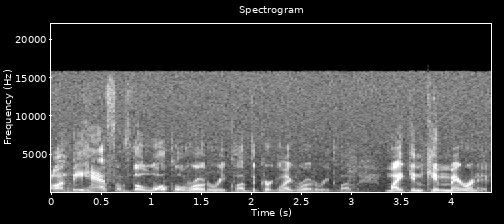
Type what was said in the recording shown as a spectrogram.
on behalf of the local Rotary Club, the Kirkland Lake Rotary Club, Mike and Kim Marinick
